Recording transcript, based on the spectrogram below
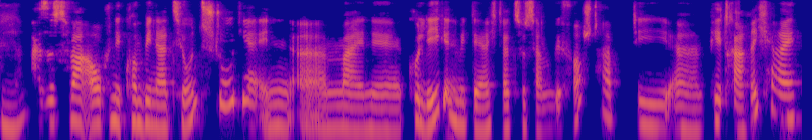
Mhm. Also es war auch eine Kombinationsstudie. In äh, meine Kollegin, mit der ich da zusammen geforscht habe, die äh, Petra Richay,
